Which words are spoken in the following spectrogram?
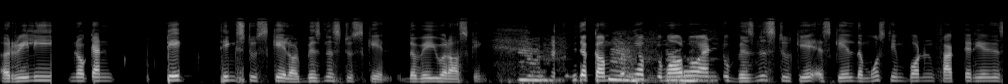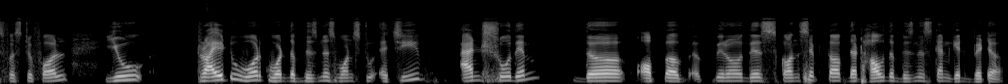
uh, really, you know, can take. things to scale or business to scale the way you are asking so to be the company Hmm. of tomorrow Hmm. and to business to ca- scale the most important factor here is first of all you try to work what the business wants to achieve and show them the op- uh, you know this concept of that how the business can get better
